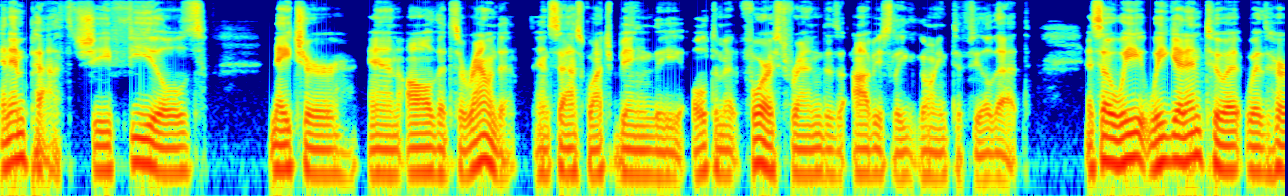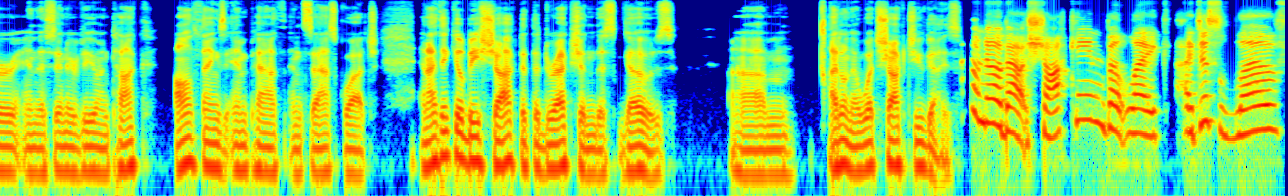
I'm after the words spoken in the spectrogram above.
an empath. She feels nature and all that's around it. And Sasquatch, being the ultimate forest friend, is obviously going to feel that. And so we we get into it with her in this interview and talk all things empath and Sasquatch. And I think you'll be shocked at the direction this goes. Um, I don't know what shocked you guys. I don't know about shocking, but like I just love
